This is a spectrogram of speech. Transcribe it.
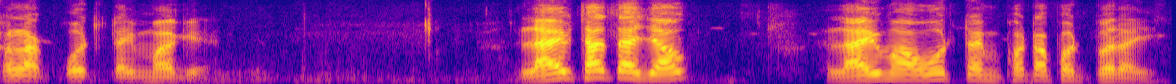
કલાક કોચ ટાઈમ માગે. લાઈવ થતા જાવ લાઈવમાં વોચ ટાઈમ ફટાફટ ભરાય.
